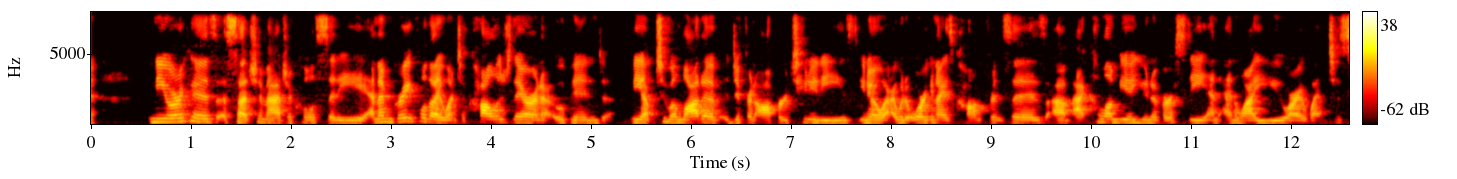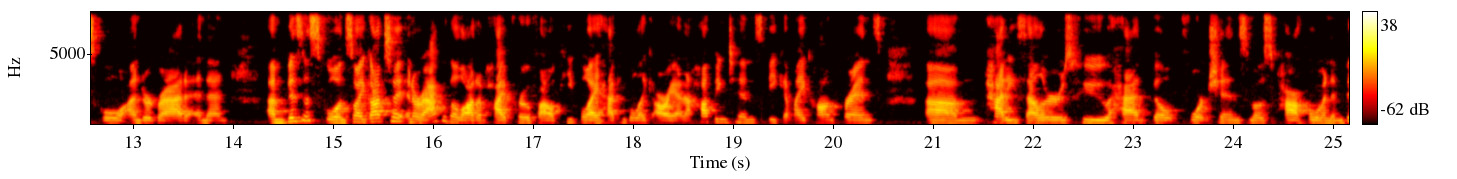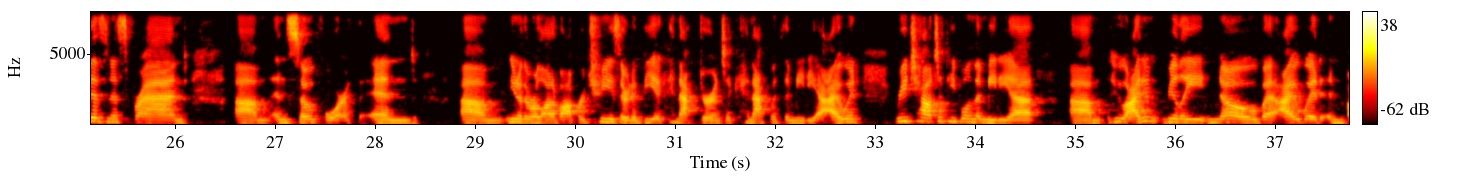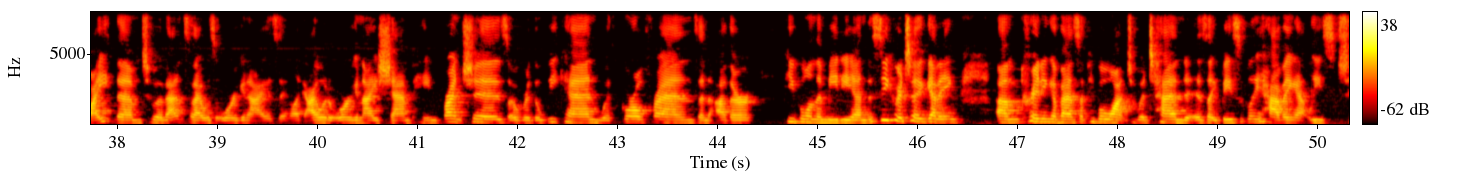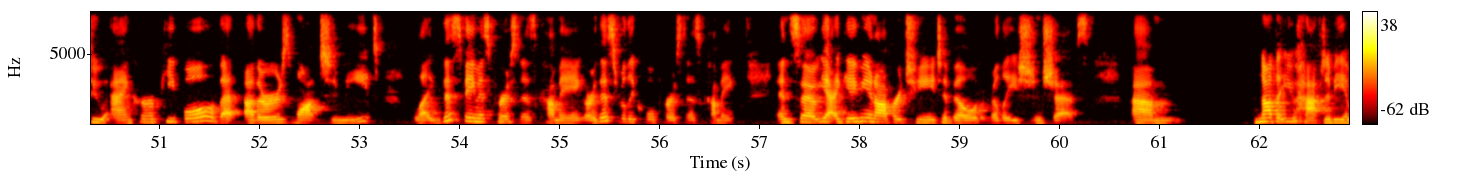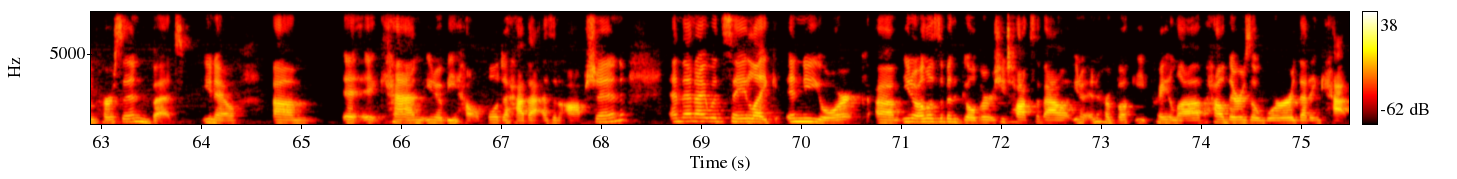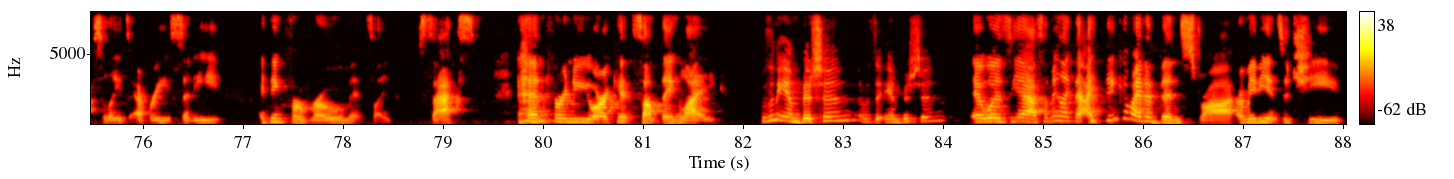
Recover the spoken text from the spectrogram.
New York is such a magical city, and I'm grateful that I went to college there and it opened me up to a lot of different opportunities. You know, I would organize conferences um, at Columbia University and NYU, where I went to school, undergrad, and then um, business school. And so I got to interact with a lot of high profile people. I had people like Arianna Huffington speak at my conference um, Pattie Sellers, who had built Fortune's most powerful woman in business brand, um, and so forth. And um, you know, there were a lot of opportunities there to be a connector and to connect with the media. I would reach out to people in the media um, who I didn't really know, but I would invite them to events that I was organizing. Like I would organize champagne brunches over the weekend with girlfriends and other people in the media. And the secret to getting um, creating events that people want to attend is like basically having at least two anchor people that others want to meet. Like this famous person is coming, or this really cool person is coming, and so yeah, it gave me an opportunity to build relationships. Um, not that you have to be in person, but you know, um, it, it, can you know be helpful to have that as an option. And then I would say, like in New York, um, you know, Elizabeth Gilbert, she talks about, you know, in her book, Eat, Pray, Love, how there's a word that encapsulates every city. I think for Rome, it's like sex. And for New York, it's something like. Wasn't it ambition? Was it ambition? It was, yeah, something like that. I think it might have been strive, or maybe it's achieve.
